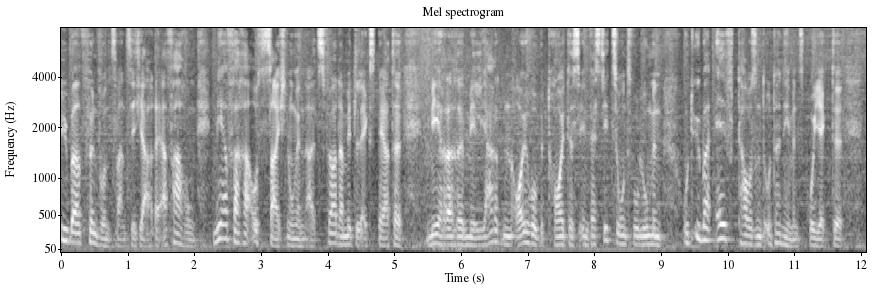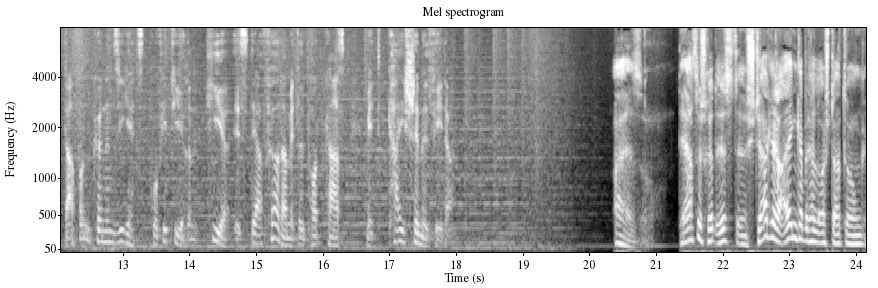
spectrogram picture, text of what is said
Über 25 Jahre Erfahrung, mehrfache Auszeichnungen als Fördermittelexperte, mehrere Milliarden Euro betreutes Investitionsvolumen und über 11.000 Unternehmensprojekte. Davon können Sie jetzt profitieren. Hier ist der Fördermittel-Podcast mit Kai Schimmelfeder. Also, der erste Schritt ist äh, stärkere Eigenkapitalausstattung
